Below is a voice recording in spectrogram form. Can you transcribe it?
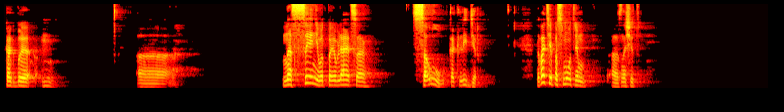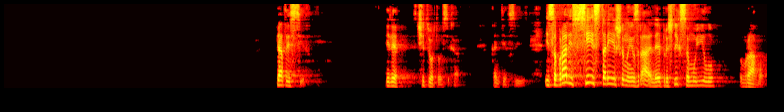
как бы а, на сцене вот появляется Саул как лидер. Давайте посмотрим, а, значит, Пятый стих. Или четвертого стиха. Контекст видите. «И собрались все старейшины Израиля и пришли к Самуилу в Раму.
